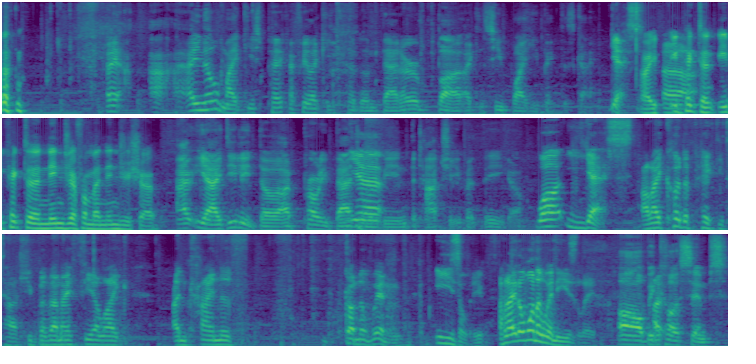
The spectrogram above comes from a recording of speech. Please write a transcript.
on. I, I I know Mikey's pick. I feel like he could have done better, but I can see why he picked this guy. Yes. Oh, he, he uh, picked a he picked a ninja from a ninja show. I, yeah, ideally though, I'd probably bet it Yeah. would have Itachi, but there you go. Well, yes, and I could have picked Itachi, but then I feel like I'm kind of gonna win easily, and I don't want to win easily. Oh, because simps.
